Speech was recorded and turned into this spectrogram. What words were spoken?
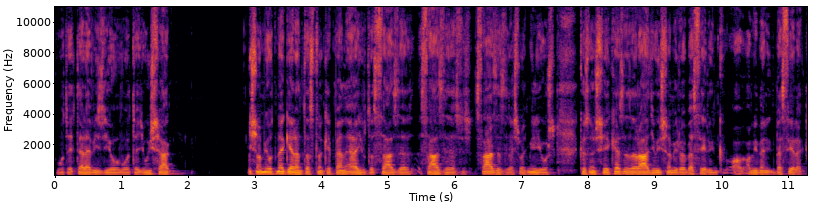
volt egy televízió, volt egy újság, és ami ott megjelent, azt tulajdonképpen eljut a százezeres, százezeres vagy milliós közönséghez. Ez a rádió is, amiről beszélünk, amiben itt beszélek,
